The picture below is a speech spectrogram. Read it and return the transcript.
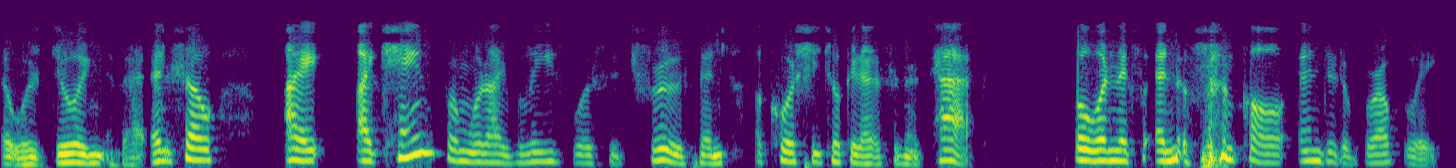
that were doing that. And so I I came from what I believed was the truth, and of course she took it as an attack. But when the and the phone call ended abruptly,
